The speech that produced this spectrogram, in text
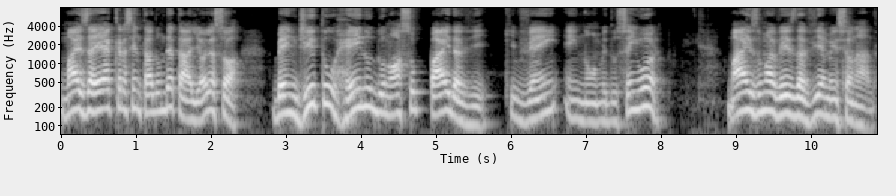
mas aí é acrescentado um detalhe: olha só. Bendito o reino do nosso pai Davi que vem em nome do Senhor. Mais uma vez, Davi é mencionado.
